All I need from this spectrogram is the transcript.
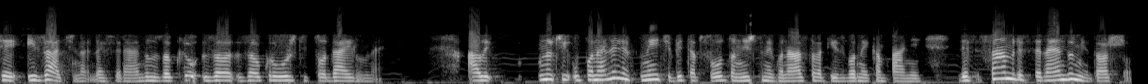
će izaći na referendum za, za, za okružiti to da ili ne. Ali Znači, u ponedeljak neće biti apsolutno ništa nego nastavak izborne kampanje. Gdje sam referendum je došao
